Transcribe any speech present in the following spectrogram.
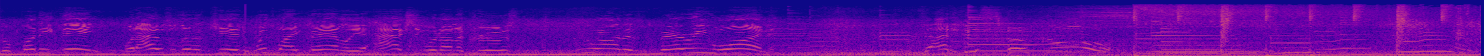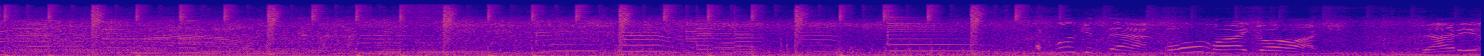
So funny thing, when I was a little kid with my family, I actually went on a cruise. We went on this very one that is so cool. Look at that. Oh my gosh. That is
